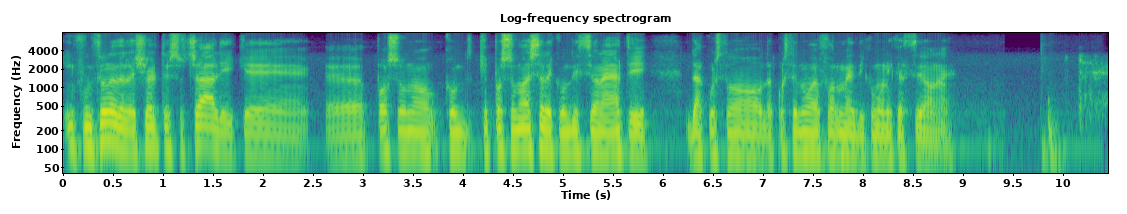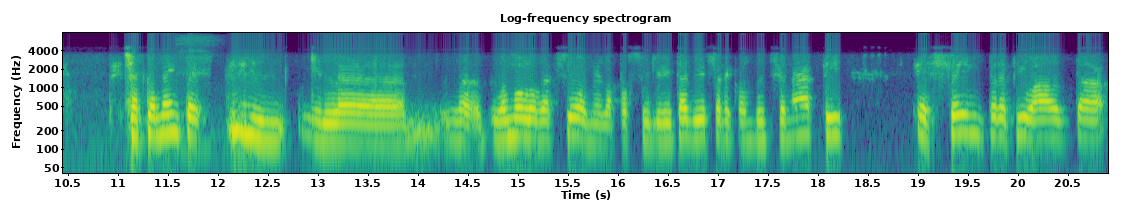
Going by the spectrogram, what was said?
in funzione delle scelte sociali che, eh, possono, con, che possono, essere condizionati da, questo, da, queste nuove forme di comunicazione? Certamente il, l'omologazione, la possibilità di essere condizionati è sempre più alta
